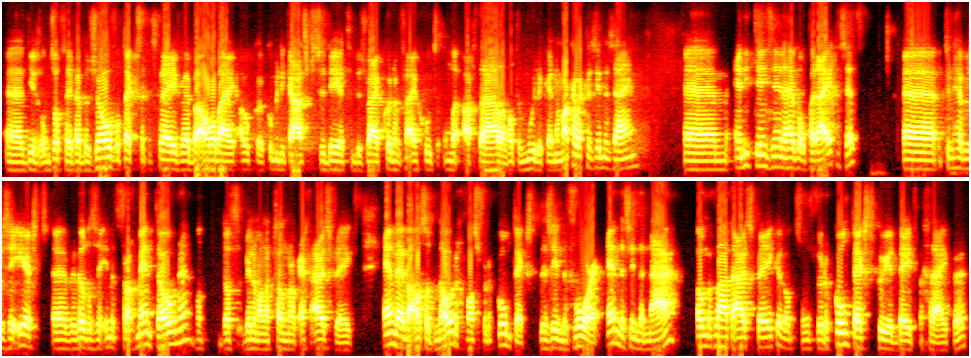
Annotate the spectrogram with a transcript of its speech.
eh, die het onderzocht heeft. We hebben zoveel teksten geschreven, we hebben allebei ook eh, communicatie gestudeerd. Dus wij kunnen vrij goed onder achterhalen wat de moeilijke en de makkelijke zinnen zijn. Ehm, en die tien zinnen hebben we op een rij gezet. Toen hebben we ze eerst, we wilden ze in het fragment tonen, want dat Willem-Alexander ook echt uitspreekt. En we hebben, als dat nodig was voor de context, de zin ervoor en de zin daarna ook nog laten uitspreken. Want soms door de context kun je het beter begrijpen.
